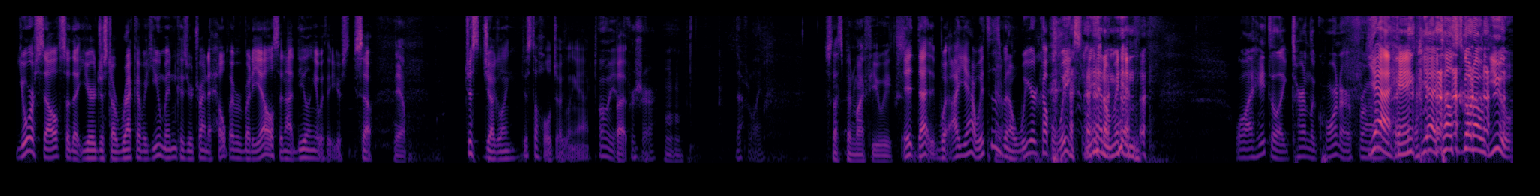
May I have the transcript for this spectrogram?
yourself so that you're just a wreck of a human because you're trying to help everybody else and not dealing it with it yourself so Yeah. just juggling just a whole juggling act Oh yeah, But- for sure, hmm definitely. So that's been my few weeks. it that w- I, yeah this has Yeah. been a weird couple weeks man oh man Well, I hate to like turn the corner from. yeah hank yeah tell us what's going on with you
